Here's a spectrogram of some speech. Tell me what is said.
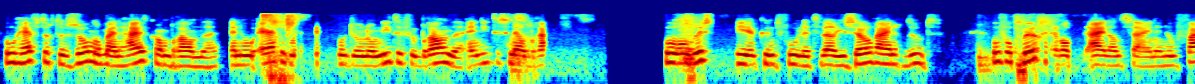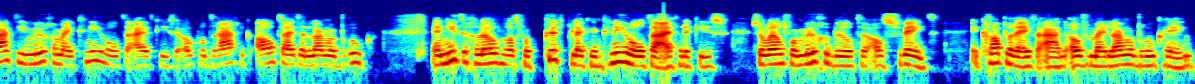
Hoe heftig de zon op mijn huid kan branden. En hoe erg ik mijn best moet doen om niet te verbranden en niet te snel bruinen. Hoe onrustig je je kunt voelen terwijl je zo weinig doet. Hoeveel muggen er op het eiland zijn en hoe vaak die muggen mijn knieholte uitkiezen. Ook al draag ik altijd een lange broek. En niet te geloven wat voor kutplek een knieholte eigenlijk is. Zowel voor muggenbulten als zweet. Ik krap er even aan over mijn lange broek heen.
